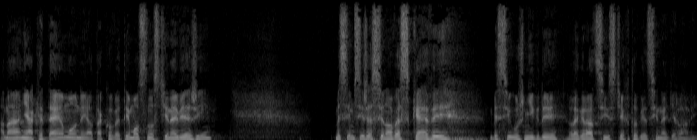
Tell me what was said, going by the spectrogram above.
a na nějaké démony a takové ty mocnosti nevěří. Myslím si, že synové z Kévy by si už nikdy legraci z těchto věcí nedělali.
